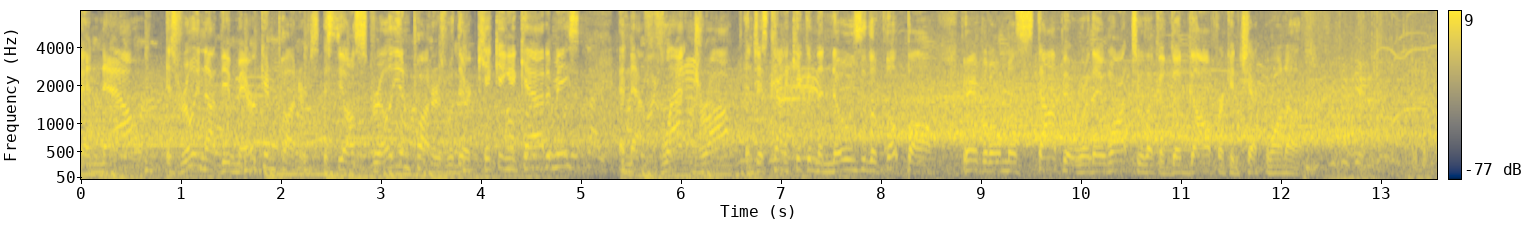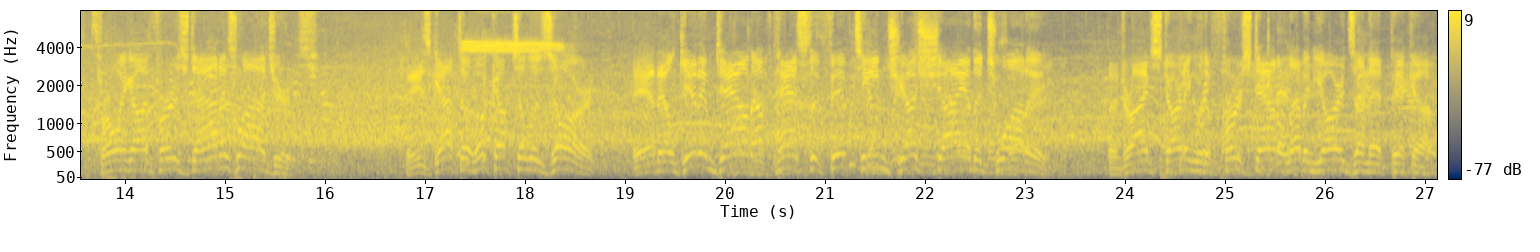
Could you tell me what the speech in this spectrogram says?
And now it's really not the American punters. It's the Australian punters with their kicking academies and that flat drop and just kind of kicking the nose of the football. They're able to almost stop it where they want to, like a good golfer can check one up. Throwing on first down is Rodgers. He's got the hook up to Lazard. And they'll get him down up past the 15, just shy of the 20. The drive starting with a first down, 11 yards on that pickup.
